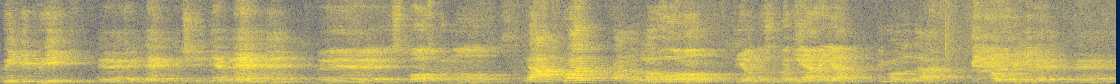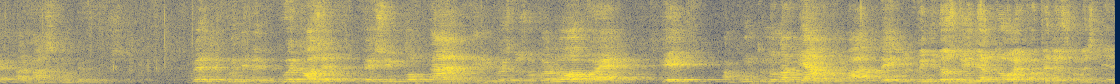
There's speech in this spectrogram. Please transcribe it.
Quindi qui eh, i tecnici di MM eh, spostano l'acqua, fanno il lavoro, tirano sulla ghiaia in modo da favorire eh, al massimo del flusso. Quindi le due cose penso importanti di questo sopralluogo è che appunto non abbiamo trovato dentro, quindi lo sgrigliatore fa bene il suo mestiere,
